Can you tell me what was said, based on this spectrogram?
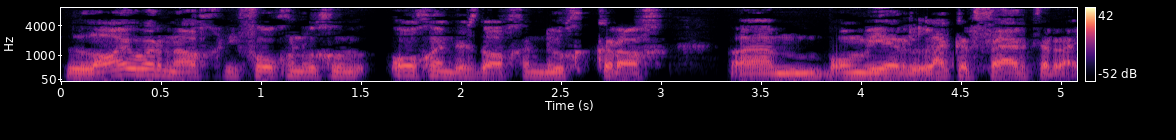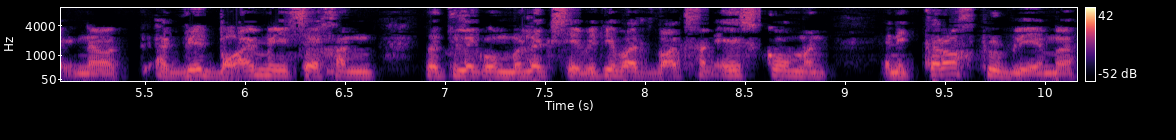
laai oornag, die volgende oggend is daar genoeg krag um, om weer lekker ver te ry. Nou ek, weet baie mense gaan natuurlik onmiddellik sê, weet jy wat wat van Eskom en en die kragprobleme.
